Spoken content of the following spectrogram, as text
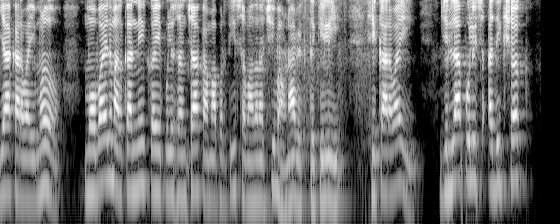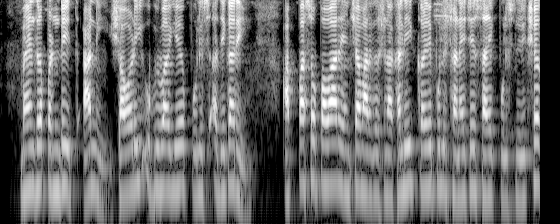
या कारवाईमुळं मोबाईल मालकांनी कळी पोलिसांच्या कामाप्रती समाधानाची भावना व्यक्त केली. ही कारवाई जिल्हा पोलीस अधीक्षक महेंद्र पंडित आणि शावडी उपविभागीय पोलीस अधिकारी आप्पासाव पवार यांच्या मार्गदर्शनाखाली कळे पोलीस ठाण्याचे सहाय्यक पोलीस निरीक्षक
